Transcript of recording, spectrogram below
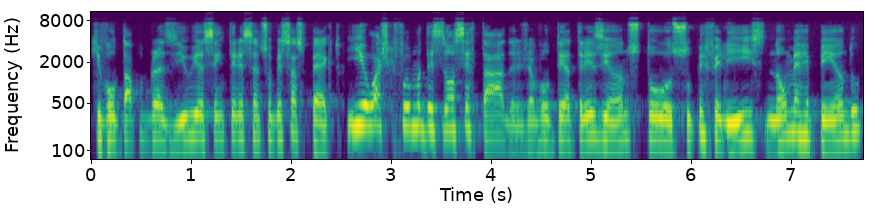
que voltar para o Brasil ia ser interessante sobre esse aspecto. E eu acho que foi uma decisão acertada. Já voltei há 13 anos, estou super feliz, não me arrependo.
